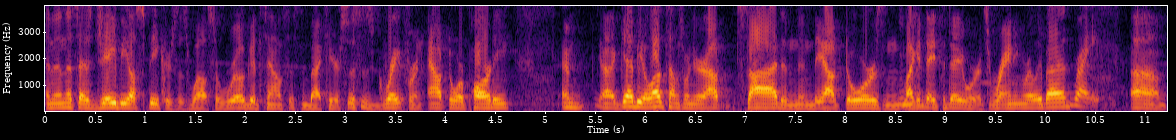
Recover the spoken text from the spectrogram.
And then this has JBL speakers as well, so real good sound system back here. So this is great for an outdoor party. And uh, Gabby, a lot of times when you're outside and in the outdoors and mm -hmm. like a day today where it's raining really bad, right? Um,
